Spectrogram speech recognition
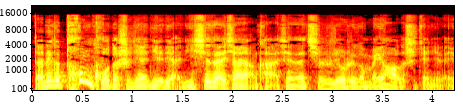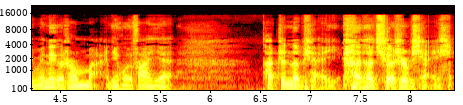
但那个痛苦的时间节点，你现在想想看，现在其实就是一个美好的时间节点，因为那个时候买你会发现它真的便宜，它确实便宜。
